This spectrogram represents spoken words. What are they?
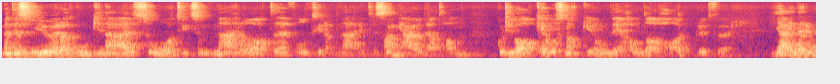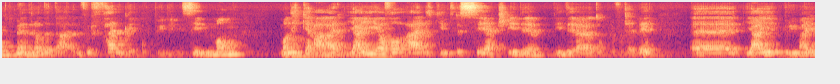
Men det som gjør at boken er så tykk som den er, og at folk sier at den er interessant, er jo det at han går tilbake og snakker om det han da har opplevd før. Jeg derimot mener at dette er en forferdelig oppbygging, siden man, man ikke er Jeg iallfall er ikke interessert i det, i det Doppler forteller. Eh, jeg bryr meg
